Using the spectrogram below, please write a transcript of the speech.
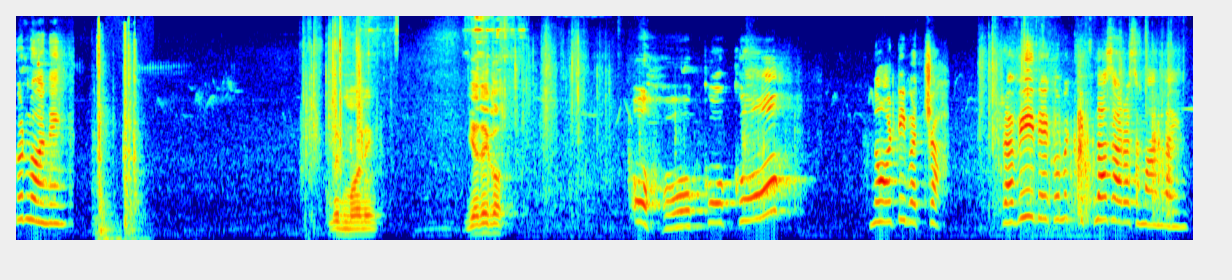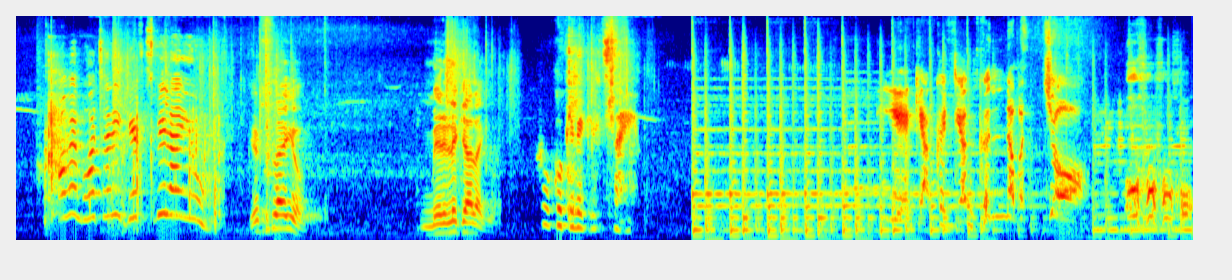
good morning good morning ये देखो। ओहो कोको। नोटी बच्चा। रवि देखो मैं कितना सारा सामान लाई हूँ। और मैं बहुत सारी गिफ्ट्स भी लाई हूँ। गिफ्ट लाई हो? मेरे लिए क्या लाई हो? कोको के लिए गिफ्ट्स लाई ये क्या कर दिया गंदा बच्चा? ओहो हो हो।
